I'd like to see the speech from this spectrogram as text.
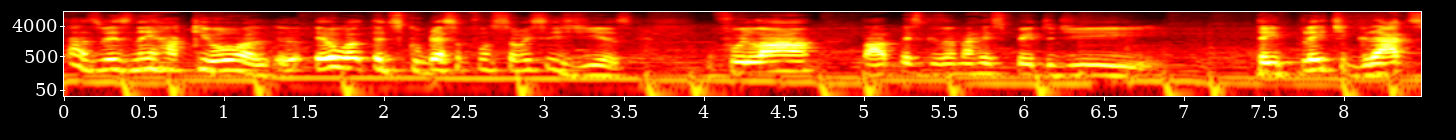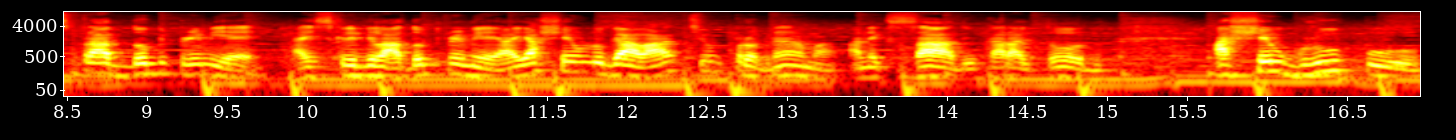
Às vezes nem hackeou. Eu, eu descobri essa função esses dias. Fui lá, tava pesquisando a respeito de template grátis para Adobe Premiere. Aí escrevi lá Adobe Premiere. Aí achei um lugar lá, tinha um programa anexado e o caralho todo. Achei o grupo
